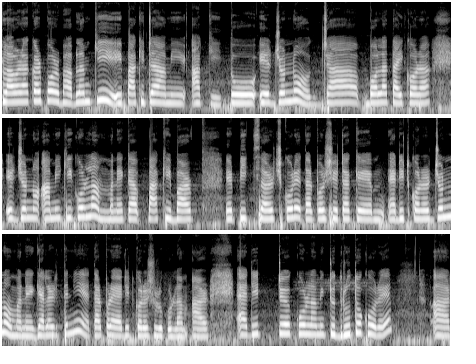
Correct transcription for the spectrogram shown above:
ফ্লাওয়ার আঁকার পর ভাবলাম কি, এই পাখিটা আমি আঁকি। তো এর জন্য যা বলা তাই করা। এর জন্য আমি কি করলাম মানে একটা পাখি বার্ব এর পিক সার্চ করে তারপর সেটাকে এডিট করার জন্য মানে গ্যালারিতে নিয়ে তারপরে এডিট করা শুরু করলাম। আর এডিট করলাম একটু দ্রুত করে আর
